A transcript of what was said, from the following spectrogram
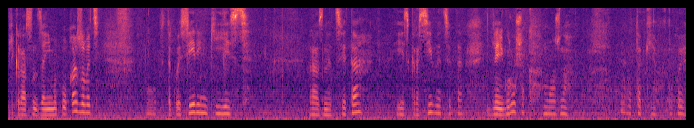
прекрасно за ним ухаживать. Вот такой серенький есть. Разные цвета. Есть красивые цвета. Для игрушек можно. Ну, вот такие, такой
